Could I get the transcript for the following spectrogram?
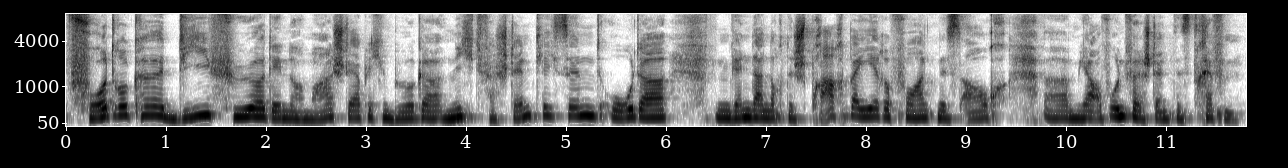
Vordrucke, die für den normalsterblichen Bürger nicht verständlich sind oder wenn dann noch eine Sprachbarriere vorhanden ist, auch ähm, ja auf Unverständnis treffen.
